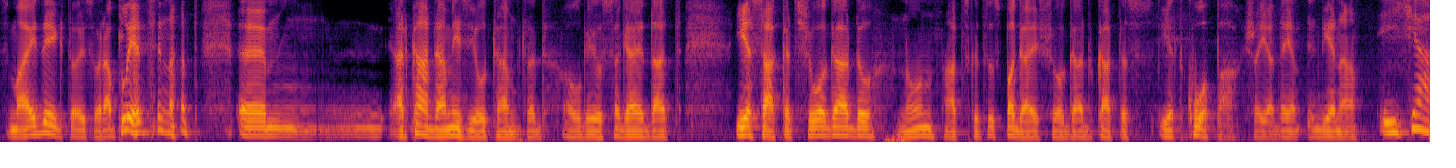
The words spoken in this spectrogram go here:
smaidīga, to es varu apliecināt. Um, ar kādām izjūtām tad, Olga, jūs sagaidāt iesākat šo gadu, nu, un atskats uz pagājušo gadu, kā tas iet kopā šajā dienā? Jā,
